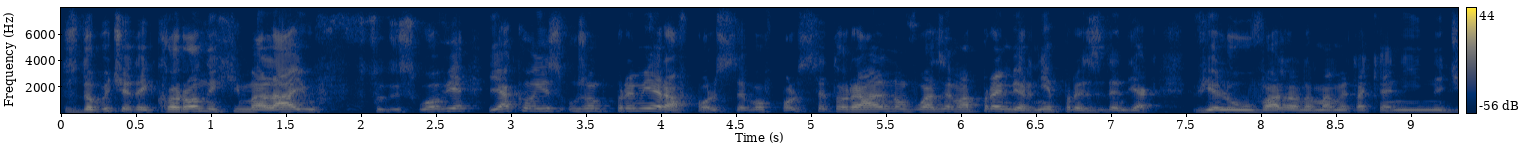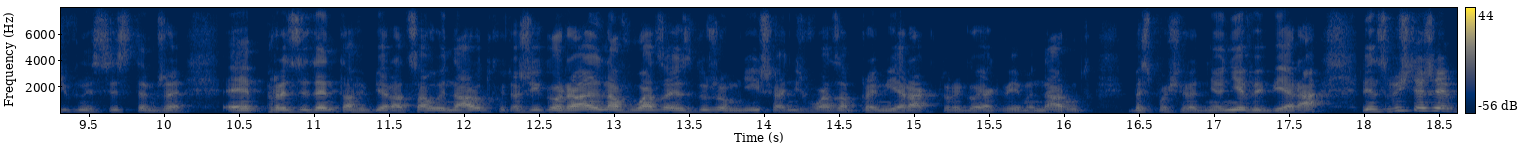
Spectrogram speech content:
zdobycie tej korony Himalajów w cudzysłowie, jaką jest urząd premiera w Polsce, bo w Polsce to realną władzę ma premier, nie prezydent, jak wielu uważa. No mamy taki, a nie inny dziwny system, że e, prezydenta wybiera cały naród, chociaż jego realna władza jest dużo mniejsza niż władza premiera, którego, jak wiemy, naród bezpośrednio nie wybiera. Więc myślę, że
